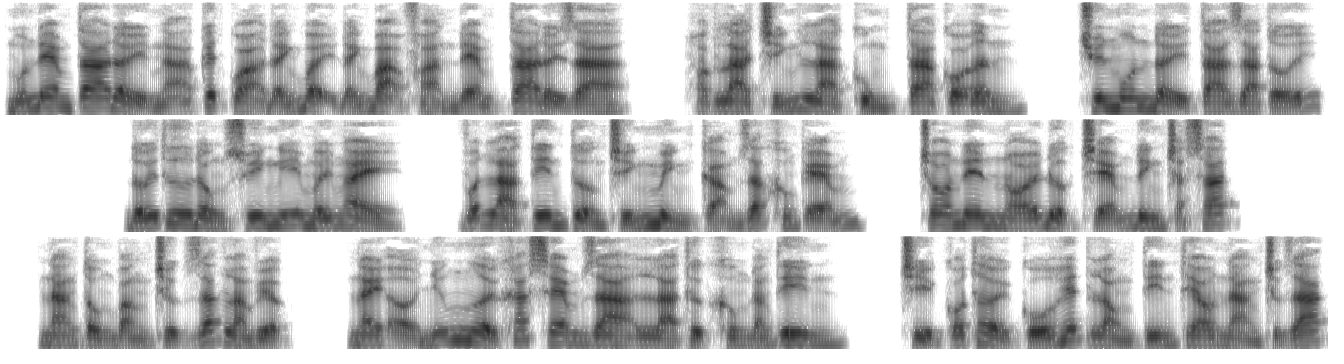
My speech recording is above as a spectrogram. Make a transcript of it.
muốn đem ta đẩy ngã kết quả đánh bậy đánh bạ phản đem ta đẩy ra, hoặc là chính là cùng ta có ân, chuyên môn đẩy ta ra tới. Đới thư đồng suy nghĩ mấy ngày, vẫn là tin tưởng chính mình cảm giác không kém, cho nên nói được chém đinh chặt sát. Nàng tổng bằng trực giác làm việc, nay ở những người khác xem ra là thực không đáng tin, chỉ có thời cố hết lòng tin theo nàng trực giác.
